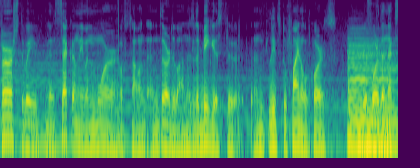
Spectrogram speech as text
First wave, then second even more of sound, and third one is the biggest uh, and leads to final chords before the next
